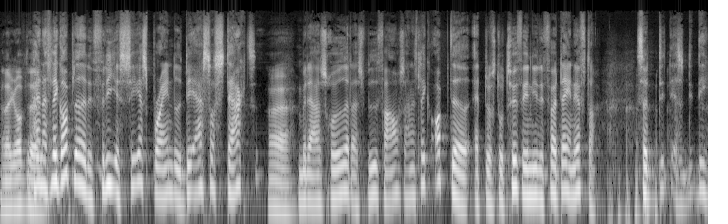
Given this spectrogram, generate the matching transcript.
har ikke opdaget han har slet ikke opdaget det, fordi at Sears brandet, det er så stærkt Ja, ja. med deres røde og deres hvide farve, så han har slet ikke opdaget, at du stod tøf ind i det før dagen efter. Så det, altså det, det,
